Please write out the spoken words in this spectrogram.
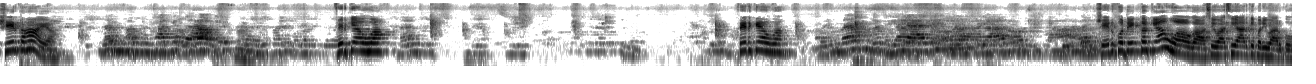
शेर कहाँ आया? हम्म, फिर क्या हुआ? फिर क्या हुआ? शेर को देखकर क्या हुआ होगा शिवासी आर के परिवार को?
